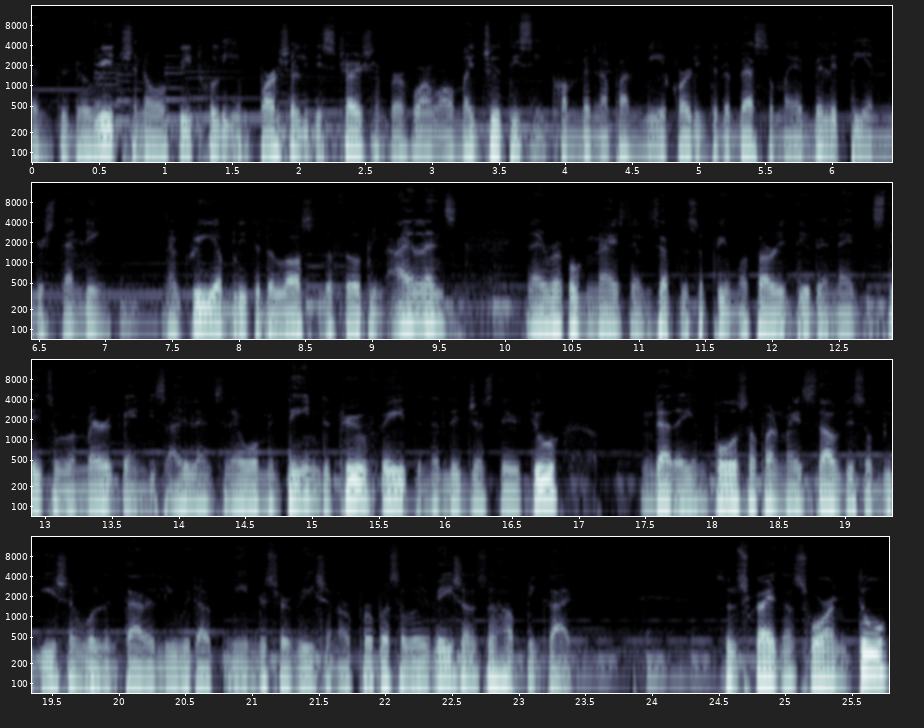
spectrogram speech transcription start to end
and to the rich, and I will faithfully, impartially discharge and perform all my duties incumbent upon me according to the best of my ability and understanding, agreeably to the laws of the Philippine Islands. And I recognize and accept the supreme authority of the United States of America in these islands, and I will maintain the true faith and allegiance thereto in that I impose upon myself this obligation voluntarily without mean reservation or purpose of evasion, so help me God. Subscribed and sworn to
